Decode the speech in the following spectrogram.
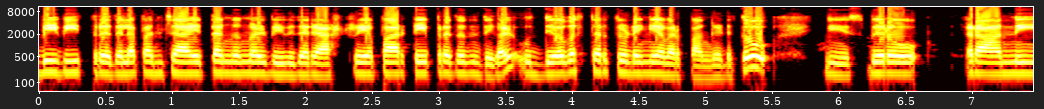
B V ത്രിതല പഞ്ചായത്ത് അംഗങ്ങൾ വിവിധ രാഷ്ട്രീയ പാർട്ടി പ്രതിനിധികൾ ഉദ്യോഗസ്ഥർ തുടങ്ങിയവർ പങ്കെടുത്തു. News bureau Ranni.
